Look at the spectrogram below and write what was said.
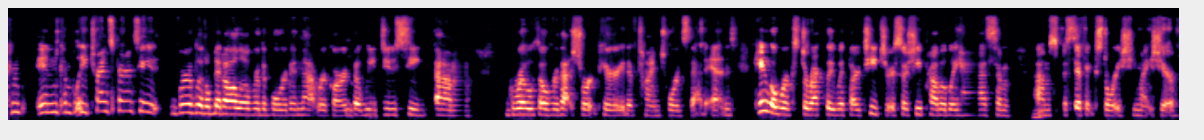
com- in complete transparency, we're a little bit all over the board in that regard, but we do see um, growth over that short period of time towards that end. Kayla works directly with our teachers, so she probably has some mm-hmm. um, specific stories she might share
